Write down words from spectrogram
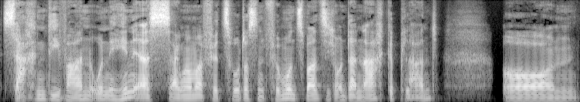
Sachen, die waren ohnehin erst, sagen wir mal, für 2025 und danach geplant. Und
